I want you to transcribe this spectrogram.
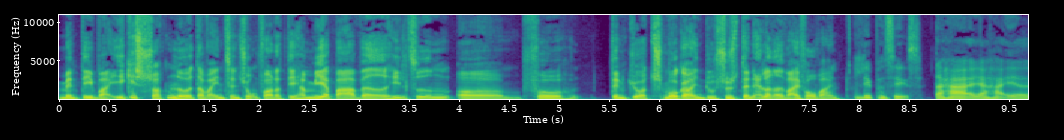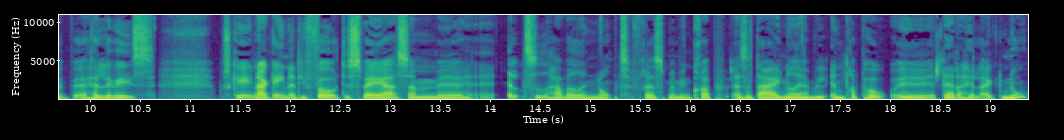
Men det var ikke sådan noget, der var intention for dig. Det har mere bare været hele tiden at få den gjort smukkere, end du synes, den allerede var i forvejen. Lige præcis. Der har, jeg har øh, heldigvis måske nok en af de få, desværre, som øh, altid har været enormt tilfreds med min krop. Altså, der er ikke noget, jeg vil ændre på. Øh, det er der heller ikke nu.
